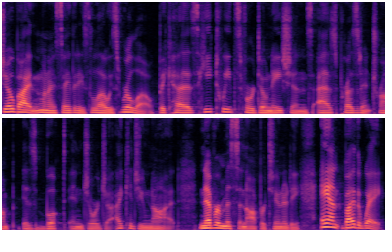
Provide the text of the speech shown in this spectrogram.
Joe Biden, when I say that he's low, he's real low because he tweets for donations as President Trump is booked in Georgia. I kid you not. Never miss an opportunity. And by the way,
